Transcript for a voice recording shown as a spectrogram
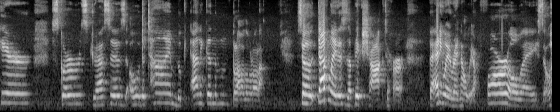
hair, skirts, dresses all the time, look elegant, blah, blah, blah, blah. So definitely this is a big shock to her. But anyway, right now we are far away, so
